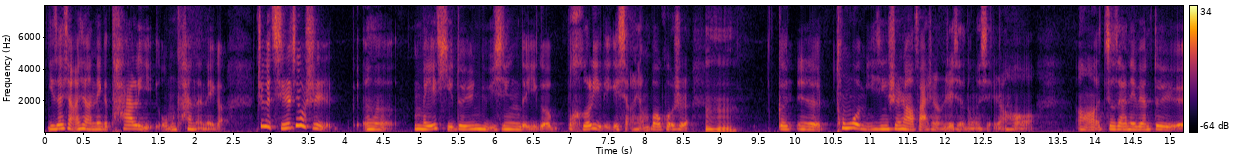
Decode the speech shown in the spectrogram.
你再想一想那个塔里我们看的那个，这个其实就是呃媒体对于女性的一个不合理的一个想象，包括是嗯，跟呃通过明星身上发生的这些东西，然后。嗯，就在那边对于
